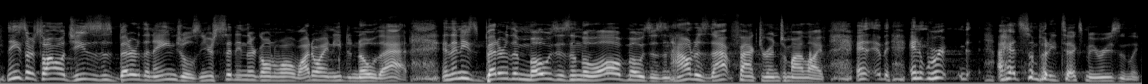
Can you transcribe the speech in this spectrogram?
And He starts talking about Jesus is better than angels, and you're sitting there going, "Well, why do I need to know that?" And then He's better than Moses and the law of Moses, and how does that factor into my life? And and I had somebody text me recently,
